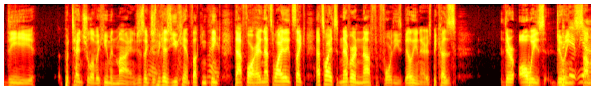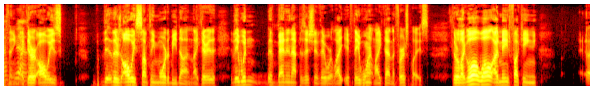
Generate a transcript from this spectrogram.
the potential of a human mind. Just like just because you can't fucking think that far ahead, and that's why it's like that's why it's never enough for these billionaires because they're always doing they- yeah, something. yeah. Like they're always there's always something more to be done. Like they they wouldn't have been in that position if they were like if they weren't like that in the first place. They were like, oh well, I made fucking uh,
